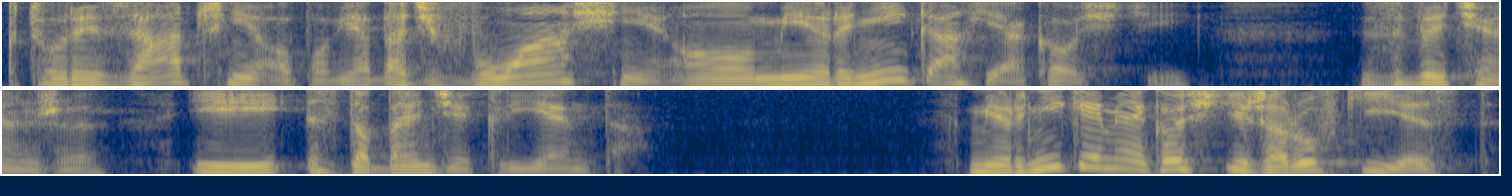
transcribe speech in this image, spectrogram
który zacznie opowiadać właśnie o miernikach jakości, zwycięży i zdobędzie klienta. Miernikiem jakości żarówki jest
